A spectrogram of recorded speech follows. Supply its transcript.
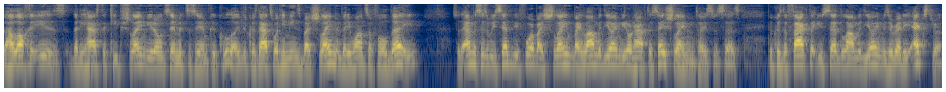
the halacha is that he has to keep shleim. You don't say miktasayim kekulay because that's what he means by shleimim, that he wants a full day. So the emphasis we said before by shleim, by lamed yoim, you don't have to say shleimim, Taisva says, because the fact that you said lamed yoim is already extra.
